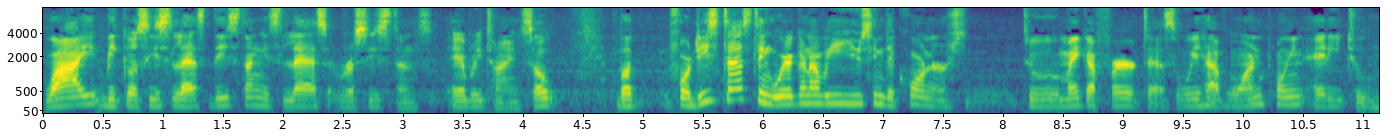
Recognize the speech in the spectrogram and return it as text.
Why? Because it's less distance, it's less resistance every time. So, but for this testing, we're gonna be using the corners to make a fair test. We have 1.82.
